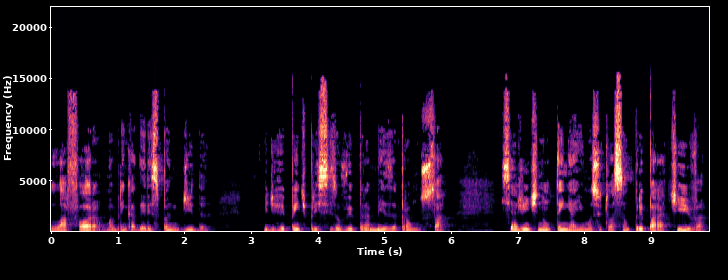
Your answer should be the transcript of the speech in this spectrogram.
lá fora, uma brincadeira expandida, e de repente precisam vir para a mesa para almoçar. Se a gente não tem aí uma situação preparativa,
